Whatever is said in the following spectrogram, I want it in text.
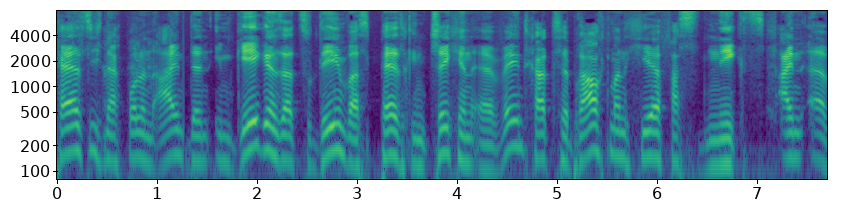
herzlich nach Polen ein, denn im Gegensatz zu dem, was Petr in Tschechien erwähnt hat, braucht man hier fast nichts. Ein äh,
